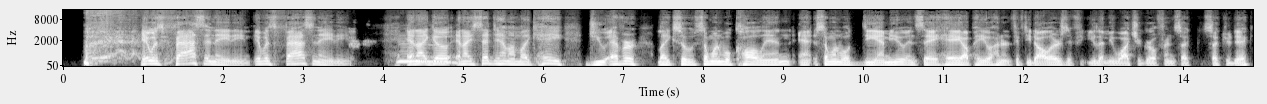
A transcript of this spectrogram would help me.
it was fascinating. It was fascinating. And I go and I said to him, I'm like, hey, do you ever like so someone will call in and someone will DM you and say, Hey, I'll pay you $150 if you let me watch your girlfriend suck suck your dick.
